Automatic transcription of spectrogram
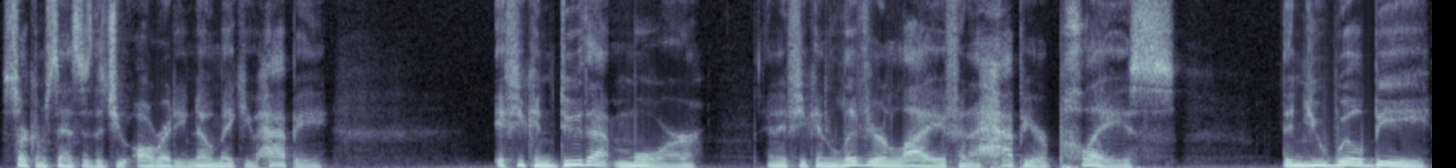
circumstances that you already know make you happy. If you can do that more, and if you can live your life in a happier place, then you will be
